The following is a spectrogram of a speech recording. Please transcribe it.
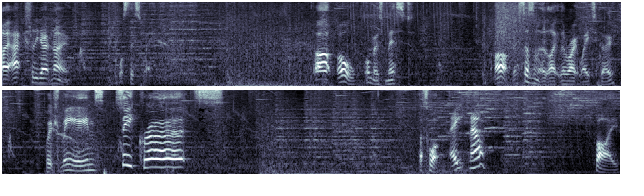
I actually don't know. What's this way? Oh, oh, almost missed. Oh, this doesn't look like the right way to go. Which means secrets! That's what, eight now? Five.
